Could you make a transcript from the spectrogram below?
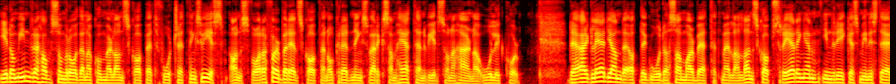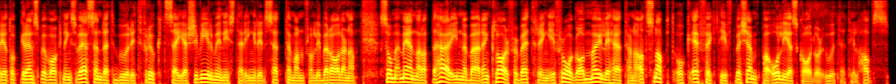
I de inre havsområdena kommer landskapet fortsättningsvis ansvara för beredskapen och räddningsverksamheten vid sådana här olyckor. Det är glädjande att det goda samarbetet mellan landskapsregeringen, inrikesministeriet och gränsbevakningsväsendet burit frukt, säger civilminister Ingrid Zetterman från Liberalerna, som menar att det här innebär en klar förbättring i fråga om möjligheterna att snabbt och effektivt bekämpa oljeskador ute till havs.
